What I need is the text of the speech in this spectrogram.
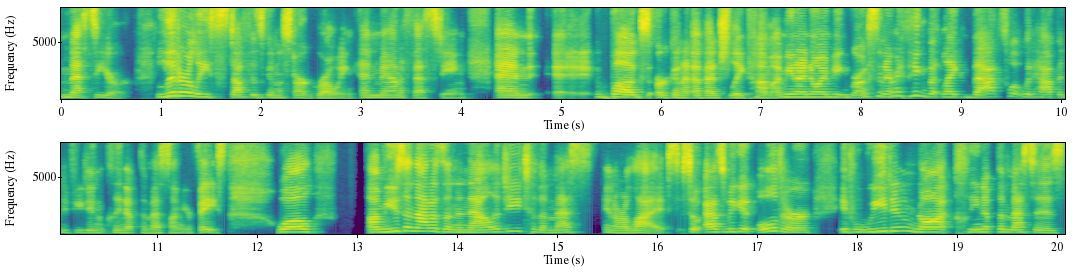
messier. Literally, stuff is going to start growing and manifesting, and uh, bugs are going to eventually come. I mean, I know I'm being gross and everything, but like that's what would happen if you didn't clean up the mess on your face. Well, I'm using that as an analogy to the mess in our lives. So, as we get older, if we do not clean up the messes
